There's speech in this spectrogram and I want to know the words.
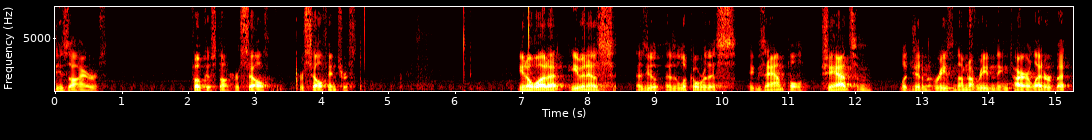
desires, focused on herself, her self interest. You know what? Uh, even as as you as you look over this example, she had some legitimate reasons. I'm not reading the entire letter, but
